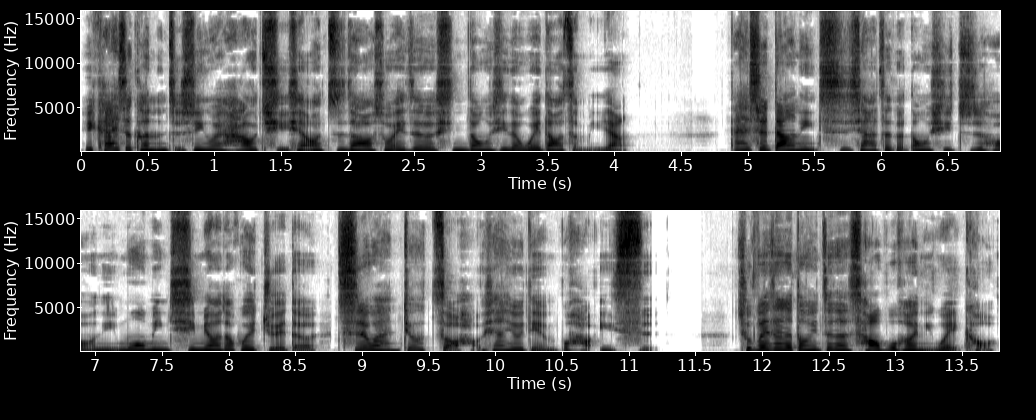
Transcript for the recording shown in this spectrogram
一开始可能只是因为好奇，想要知道说，诶，这个新东西的味道怎么样？但是当你吃下这个东西之后，你莫名其妙的会觉得吃完就走，好像有点不好意思。除非这个东西真的超不合你胃口，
